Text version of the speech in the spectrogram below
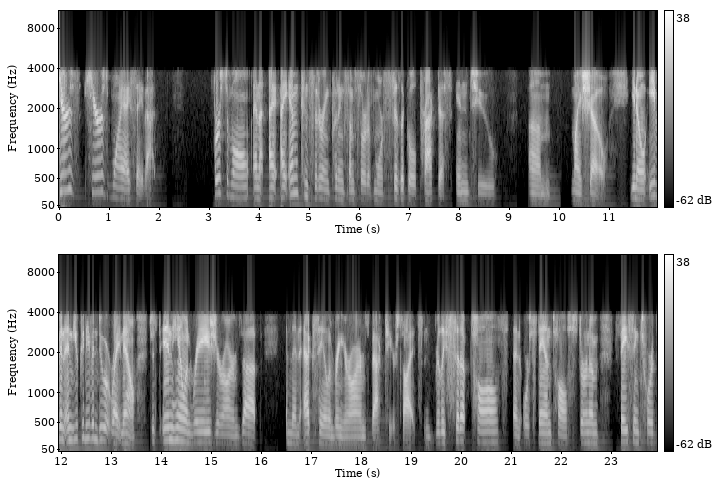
Here's here's why I say that. First of all, and I, I am considering putting some sort of more physical practice into um, my show. You know, even and you can even do it right now. Just inhale and raise your arms up and then exhale and bring your arms back to your sides and really sit up tall and or stand tall, sternum facing towards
